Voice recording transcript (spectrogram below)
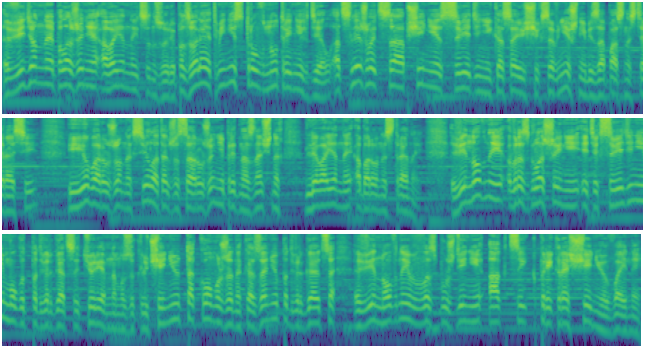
Введенная Специальное положение о военной цензуре позволяет министру внутренних дел отслеживать сообщения сведений, касающихся внешней безопасности России, ее вооруженных сил, а также сооружений, предназначенных для военной обороны страны. Виновные в разглашении этих сведений могут подвергаться тюремному заключению, такому же наказанию подвергаются виновные в возбуждении акций к прекращению войны.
